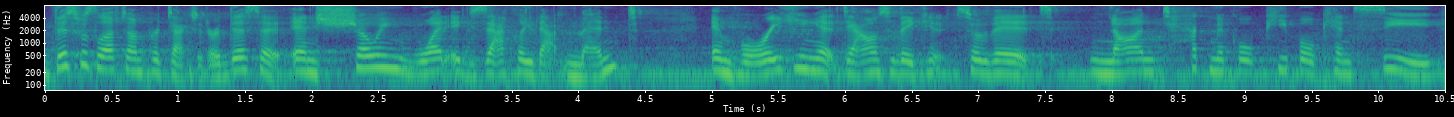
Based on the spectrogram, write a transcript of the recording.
this was left unprotected, or this, and showing what exactly that meant, and breaking it down so they can, so that non-technical people can see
